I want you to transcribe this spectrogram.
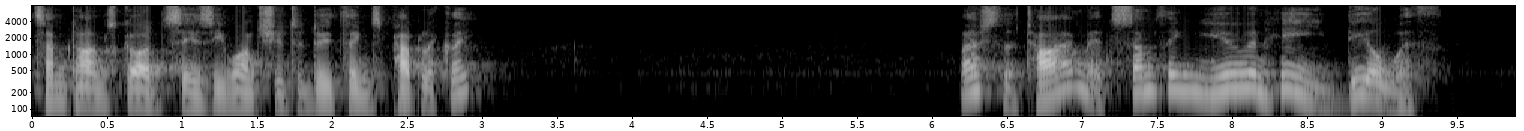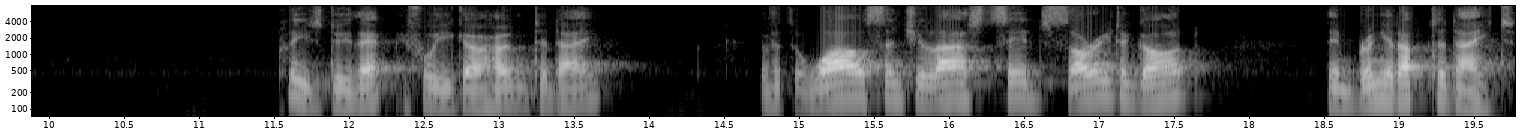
Sometimes God says He wants you to do things publicly. Most of the time, it's something you and He deal with. Please do that before you go home today. If it's a while since you last said sorry to God, then bring it up to date.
